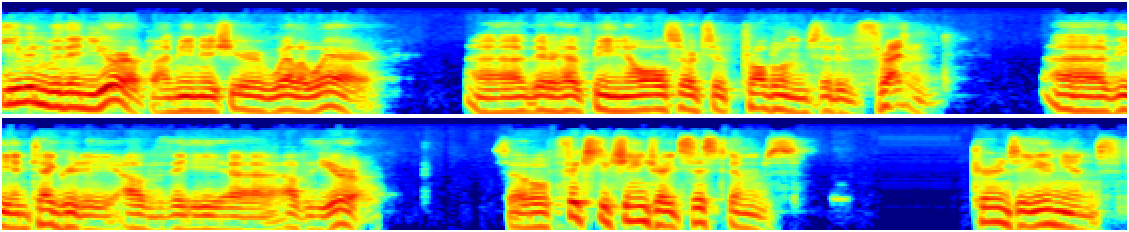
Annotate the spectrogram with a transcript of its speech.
even within Europe, I mean, as you're well aware, uh, there have been all sorts of problems that have threatened uh, the integrity of the uh, of the euro. So fixed exchange rate systems, currency unions,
